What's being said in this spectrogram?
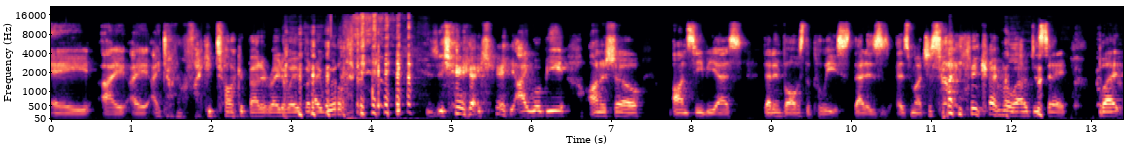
a. I, I I don't know if I could talk about it right away, but I will. I will be on a show on CBS that involves the police. That is as much as I think I'm allowed to say. But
